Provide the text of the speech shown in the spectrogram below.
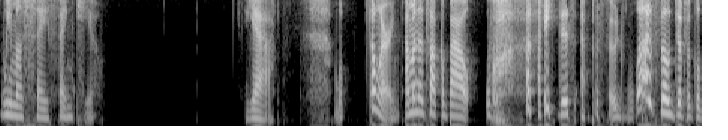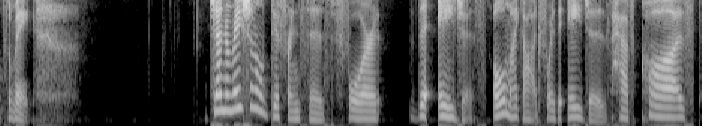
we must say thank you yeah. Well, don't worry. I'm going to talk about why this episode was so difficult to make. Generational differences for the ages, oh my God, for the ages have caused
